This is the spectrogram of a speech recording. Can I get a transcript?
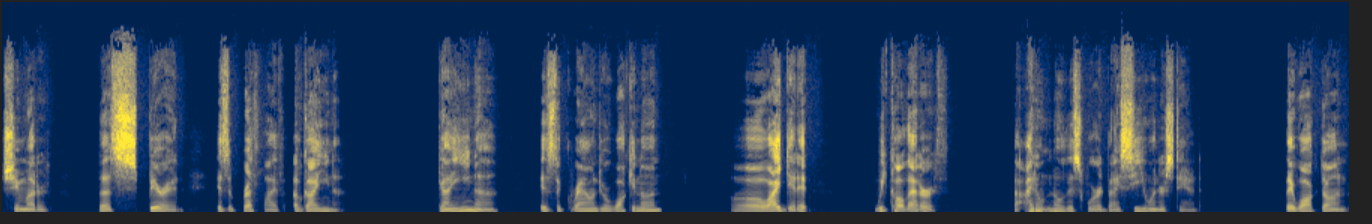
she muttered. The spirit is the breath life of Guyana. Guyana is the ground you're walking on? Oh, I get it. We'd call that Earth. I don't know this word, but I see you understand. They walked on,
